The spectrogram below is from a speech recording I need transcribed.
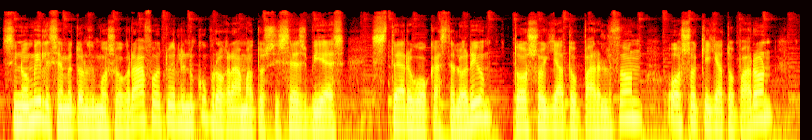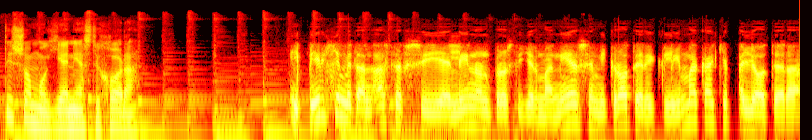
συνομίλησε με τον δημοσιογράφο του ελληνικού προγράμματος της SBS, Στέργο Καστελορίου, τόσο για το παρελθόν όσο και για το παρόν της ομογένειας στη χώρα. Υπήρχε μετανάστευση Ελλήνων προς τη Γερμανία σε μικρότερη κλίμακα και παλιότερα.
